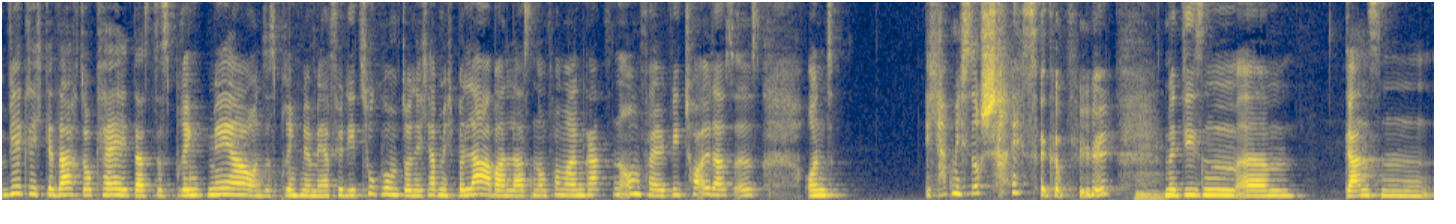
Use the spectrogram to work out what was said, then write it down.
wirklich gedacht, okay, das, das bringt mehr und es bringt mir mehr für die Zukunft. Und ich habe mich belabern lassen und von meinem ganzen Umfeld, wie toll das ist. Und ich habe mich so scheiße gefühlt mit diesem ähm, ganzen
